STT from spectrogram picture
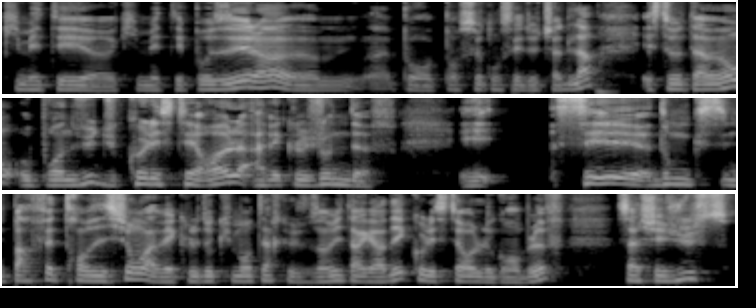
qui m'étaient euh, qui m'étaient posées là euh, pour pour ce conseil de Tchad là, et c'était notamment au point de vue du cholestérol avec le jaune d'œuf. Et c'est donc une parfaite transition avec le documentaire que je vous invite à regarder, cholestérol le grand bluff. Sachez juste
